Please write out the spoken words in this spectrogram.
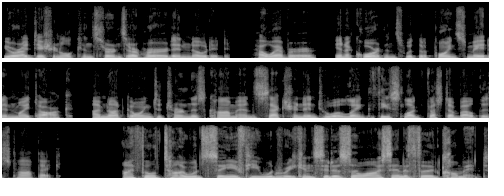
your additional concerns are heard and noted. However, in accordance with the points made in my talk, I'm not going to turn this comment section into a lengthy slugfest about this topic. I thought I would see if he would reconsider so I sent a third comment.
